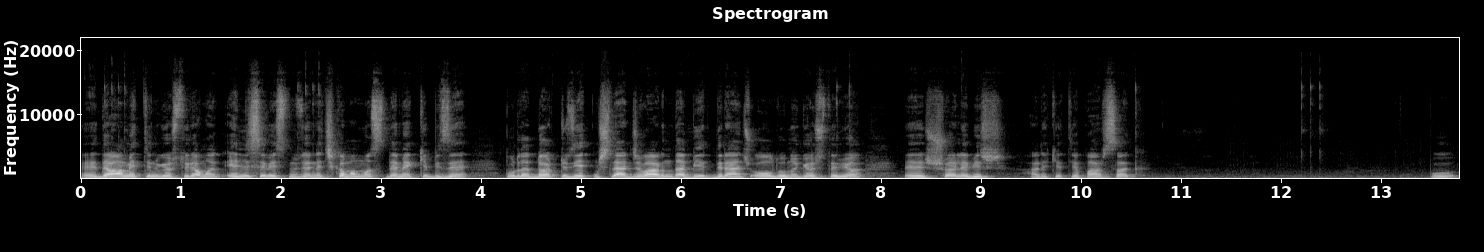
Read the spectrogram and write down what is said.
e, devam ettiğini gösteriyor ama 50 seviyesinin üzerine çıkamamız demek ki bize burada 470'ler civarında bir direnç olduğunu gösteriyor. E, şöyle bir hareket yaparsak bu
